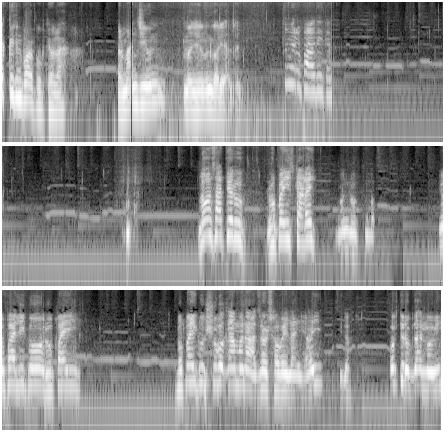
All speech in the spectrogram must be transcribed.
एकैछिन पर पुग्थ्यो होला तर मान्छे हुन् मान्छेले पनि गरिहाल्छ तिम्रो पाउँदै त ल साथीहरू रोपाइ स्टार्ट है रोप्छु ल यो पालिको रोपाइ रोपाइको शुभकामना हजुर सबैलाई है ल कस्तो रोप्दा मम्मी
